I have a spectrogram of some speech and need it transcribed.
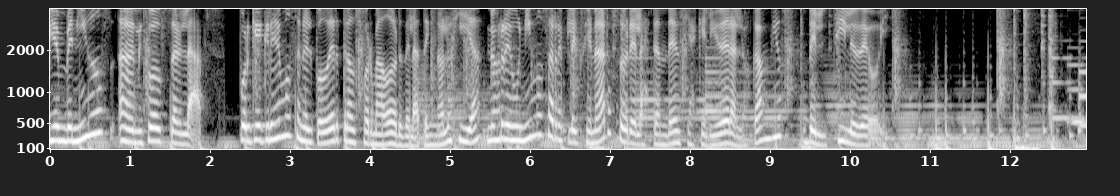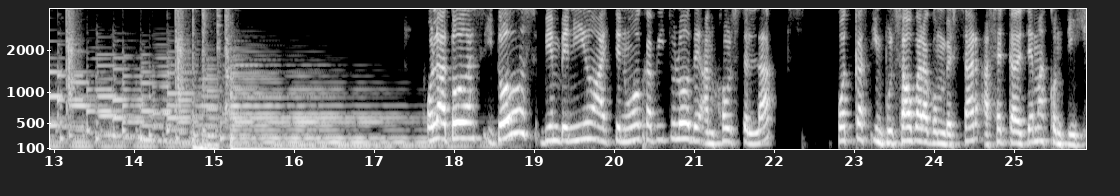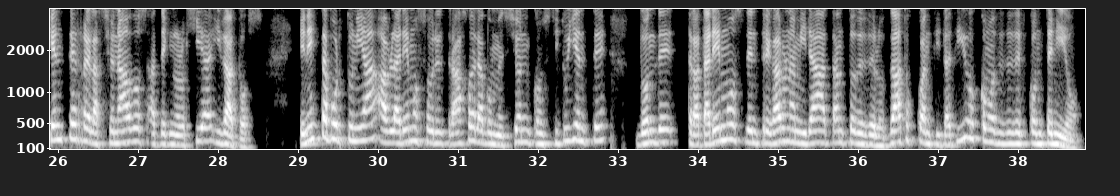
Bienvenidos a Unholster Labs. Porque creemos en el poder transformador de la tecnología, nos reunimos a reflexionar sobre las tendencias que lideran los cambios del Chile de hoy. Hola a todas y todos, bienvenido a este nuevo capítulo de Unholster Labs, podcast impulsado para conversar acerca de temas contingentes relacionados a tecnología y datos. En esta oportunidad hablaremos sobre el trabajo de la Convención Constituyente, donde trataremos de entregar una mirada tanto desde los datos cuantitativos como desde el contenido.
